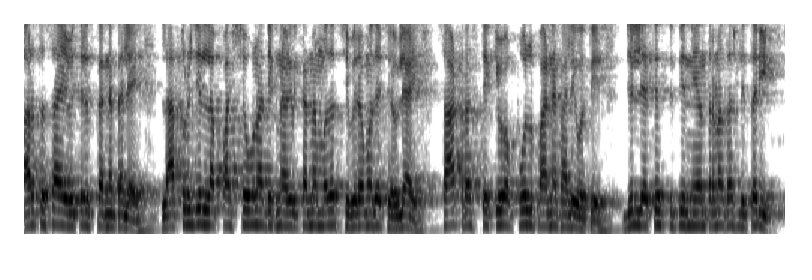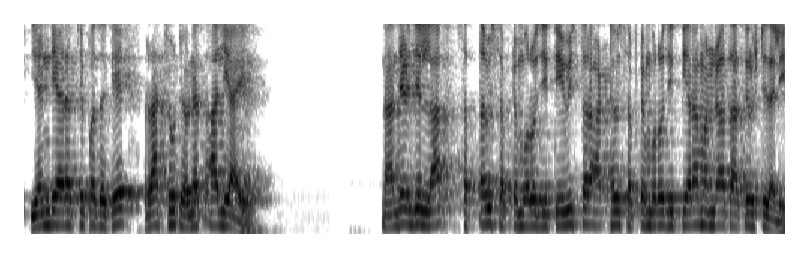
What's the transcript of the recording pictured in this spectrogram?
अर्थसहाय्य वितरित करण्यात आले आहे. लातूर जिल्हा पाचशेहून अधिक नागरिकांना मदत शिबिरामध्ये ठेवले आहे. साठ रस्ते किंवा पूल पाण्याखाली होते. जिल्ह्यातील स्थिती नियंत्रणात असली तरी एन डी आर एफची पथके राखीव ठेवण्यात आली आहे. नांदेड जिल्हा सत्तावीस सप्टेंबर रोजी तेवीस तर अठ्ठावीस सप्टेंबर रोजी तेरा मंडळात अतिवृष्टी झाली.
